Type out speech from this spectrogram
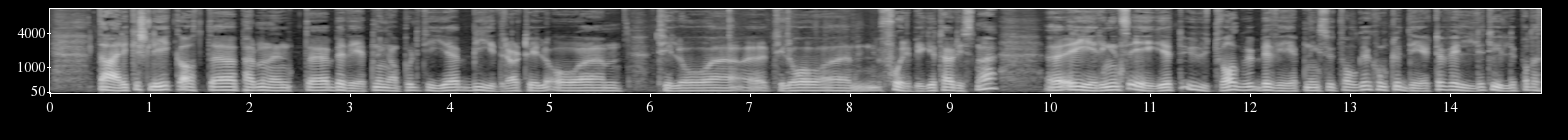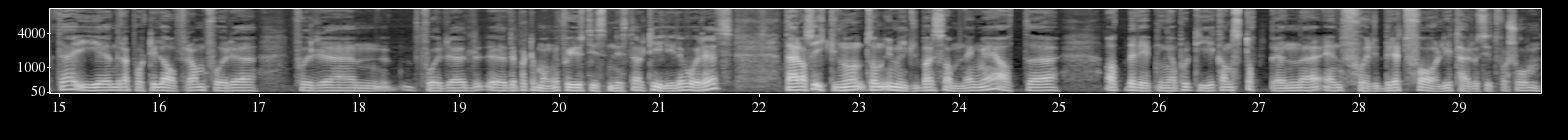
Det er ikke slik at eh, permanent eh, bevæpning av politiet bidrar til å, eh, til å, til å forebygge terrorisme. Regjeringens eget utvalg, bevæpningsutvalget, konkluderte veldig tydelig på dette i en rapport de la fram for, for, for departementet, for justisministeren tidligere våres. Det er altså ikke noen sånn umiddelbar sammenheng med at, at bevæpning av politiet kan stoppe en, en forberedt farlig terrorsituasjon.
